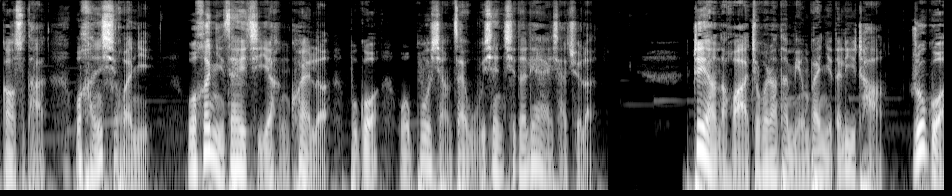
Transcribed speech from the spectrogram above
告诉他我很喜欢你，我和你在一起也很快乐，不过我不想再无限期的恋爱下去了。这样的话就会让他明白你的立场。如果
